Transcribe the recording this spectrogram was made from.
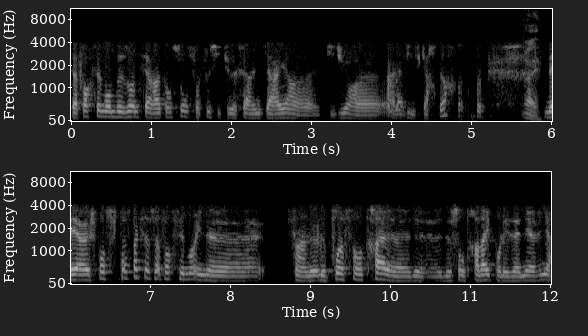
T'as forcément besoin de faire attention, surtout si tu veux faire une carrière euh, qui dure à la Vince Carter. Ouais. Mais je pense, je pense pas que ce soit forcément une enfin le, point central de, de, son travail pour les années à venir.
